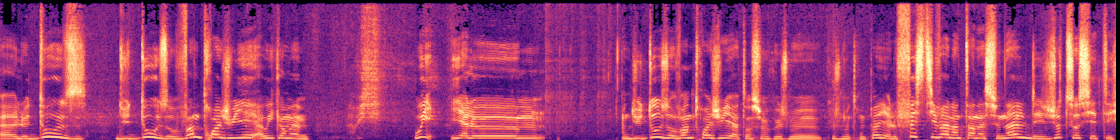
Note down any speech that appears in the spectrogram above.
Euh, le 12, du 12 au 23 juillet, ah oui quand même. Oui, il y a le... Du 12 au 23 juillet, attention que je me, que je me trompe pas, il y a le Festival international des jeux de société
